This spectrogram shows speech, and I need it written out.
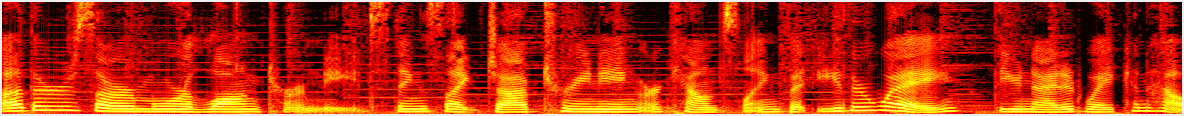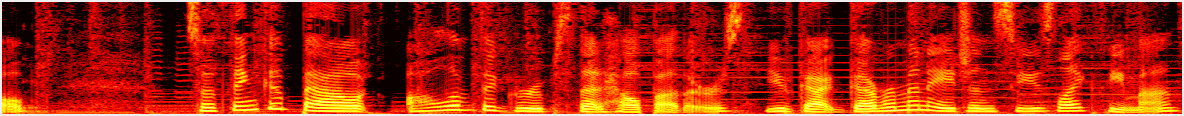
Others are more long term needs, things like job training or counseling. But either way, the United Way can help. So think about all of the groups that help others. You've got government agencies like FEMA,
